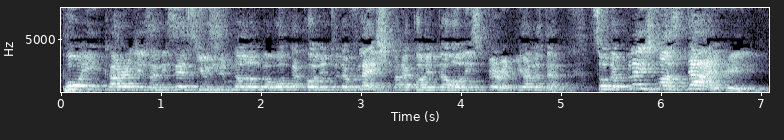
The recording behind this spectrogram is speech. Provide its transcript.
Paul encourages and he says, You should no longer walk according to the flesh, but according to the Holy Spirit. You understand? So the flesh must die, really.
